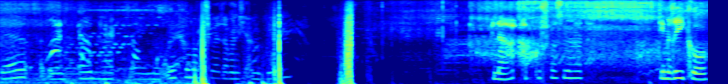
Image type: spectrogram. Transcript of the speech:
Bell, also mein Freund hat seine Ult gemacht. Ich weiß aber nicht an wen. Wenn er abgeschossen hat. Den Rico.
